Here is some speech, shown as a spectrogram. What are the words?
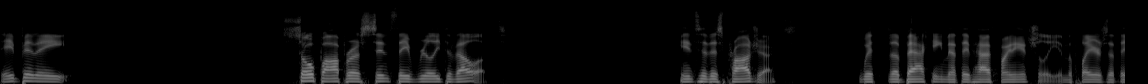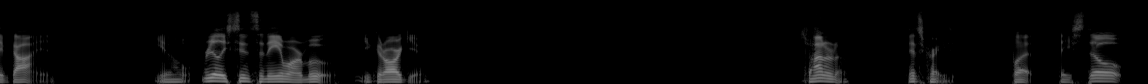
they've been a soap opera since they've really developed into this project with the backing that they've had financially and the players that they've gotten. You know, really since the Neymar move, you could argue. So I don't know. It's crazy. But they still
